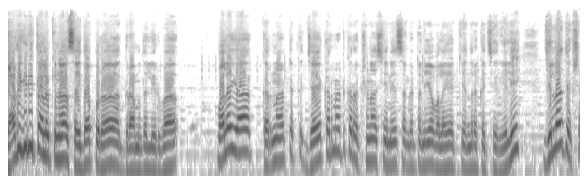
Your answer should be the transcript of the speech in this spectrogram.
ಯಾದಗಿರಿ ತಾಲೂಕಿನ ಸೈದಾಪುರ ಗ್ರಾಮದಲ್ಲಿರುವ ವಲಯ ಕರ್ನಾಟಕ, ಜಯ ಕರ್ನಾಟಕ ರಕ್ಷಣಾ ಸೇನೆ ಸಂಘಟನೆಯ ವಲಯ ಕೇಂದ್ರ ಕಚೇರಿಯಲ್ಲಿ ಜಿಲ್ಲಾಧ್ಯಕ್ಷ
